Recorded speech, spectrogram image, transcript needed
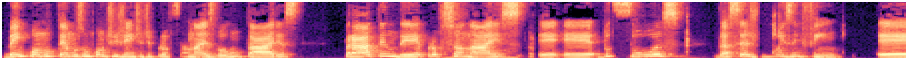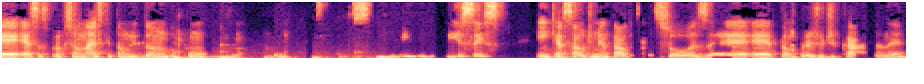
bem como temos um contingente de profissionais voluntárias para atender profissionais é, é, do SUAS, da SEJUS, enfim, é, essas profissionais que estão lidando com, com muito difíceis em que a saúde mental das pessoas é, é tão prejudicada, né?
